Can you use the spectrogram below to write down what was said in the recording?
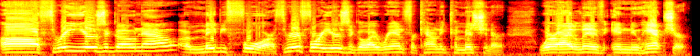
Uh, three years ago now, or maybe four, three or four years ago, I ran for county commissioner where I live in New Hampshire.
